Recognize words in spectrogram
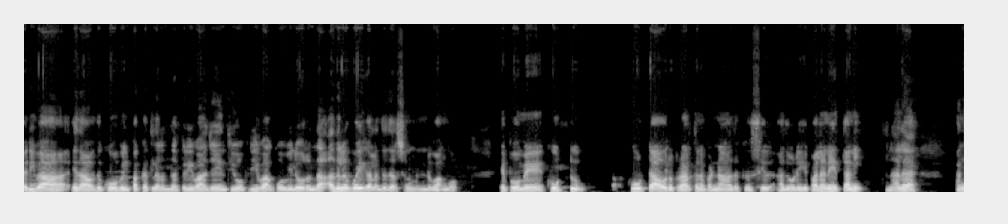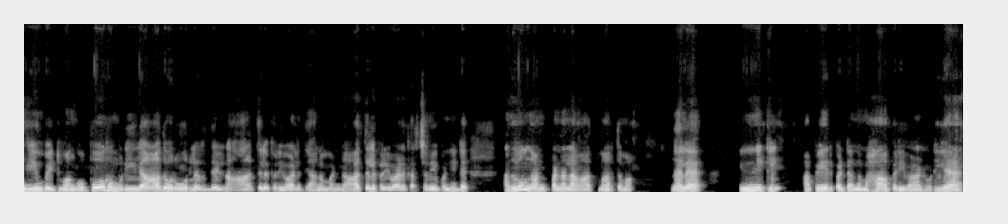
பெரியவா ஏதாவது கோவில் பக்கத்துல இருந்த பெரியவா ஜெயந்தியோ பெரியவா கோவிலோ இருந்தால் அதில் போய் கலந்து தரிசனம் பண்ணிட்டு வாங்கோ. எப்போவுமே கூட்டு கூட்டா ஒரு பிரார்த்தனை பண்ணா அதுக்கு சில அதோடைய பலனே தனி. அதனால அங்கேயும் போயிட்டு வாங்குவோம். போக முடியலாத ஒரு ஊர்ல இருந்தேன்னா ஆற்றுல பெரியவாளை தியானம் பண்ணி ஆற்றுல பெரியவாளுக்கு அர்ச்சனை பண்ணிட்டு அதுவும் நான் பண்ணலாம் ஆத்மார்த்தமா. அதனால இன்னைக்கு அப்பேற்பட்ட அந்த மகா பெரிவாளுடைய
